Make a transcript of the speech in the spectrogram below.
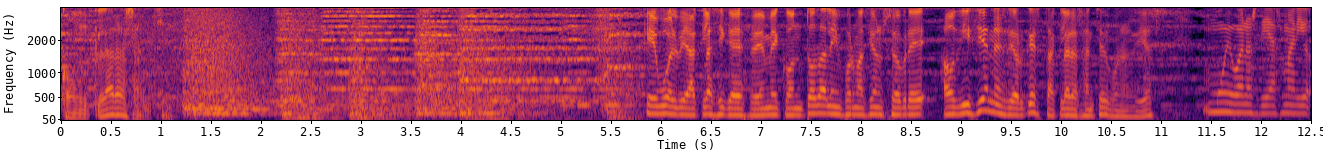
Con Clara Sánchez. Que vuelve a Clásica FM con toda la información sobre audiciones de orquesta. Clara Sánchez, buenos días. Muy buenos días, Mario.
